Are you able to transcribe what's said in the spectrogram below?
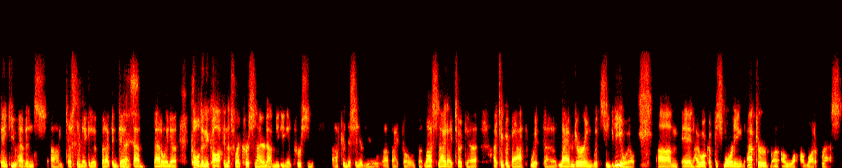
thank you heavens, um, tested negative, but I've been nice. battling a cold and a cough, and that's why Chris and I are not meeting in person uh, for this interview uh, by phone. But last night I took a I took a bath with uh, lavender and with CBD oil, um, and I woke up this morning after a, a, lot of rest,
